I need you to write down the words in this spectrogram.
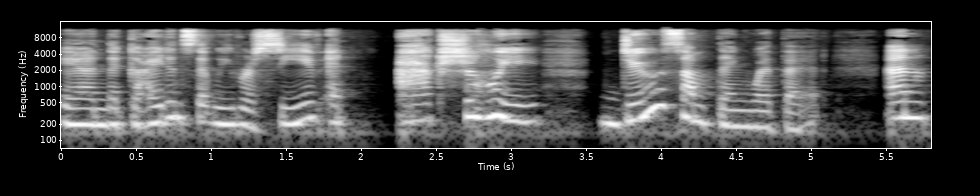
and the guidance that we receive and actually do something with it. And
